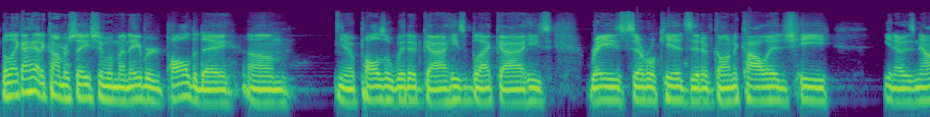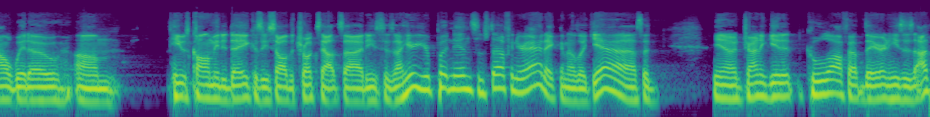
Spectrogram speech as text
But like I had a conversation with my neighbor Paul today, um, you know, Paul's a widowed guy. He's a black guy. He's raised several kids that have gone to college. He, you know, is now a widow. Um, he was calling me today because he saw the trucks outside. He says, "I hear you're putting in some stuff in your attic," and I was like, "Yeah." I said, "You know, trying to get it cool off up there." And he says, I,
